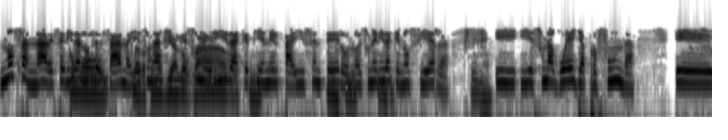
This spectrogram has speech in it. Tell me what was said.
no sanar, esa herida no se sana claro, y es una, es una herida que como- tiene el país entero, no es una herida que no cierra Sí, ¿no? y, y es una huella profunda. Eh,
